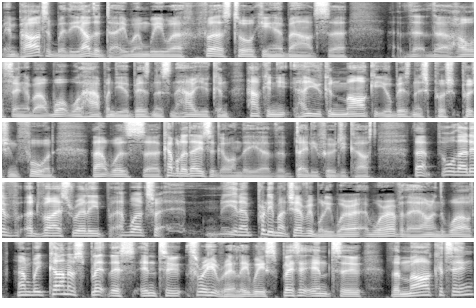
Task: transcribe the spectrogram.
imparted with the other day when we were first talking about uh, the the whole thing about what will happen to your business and how you can how can you how you can market your business push, pushing forward. That was a couple of days ago on the uh, the Daily Fujicast. That all that advice really works for you know pretty much everybody where, wherever they are in the world. And we kind of split this into three really. We split it into the marketing,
